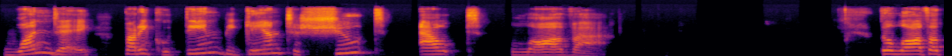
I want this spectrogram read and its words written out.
One day, Paricutin began to shoot out lava. The lava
